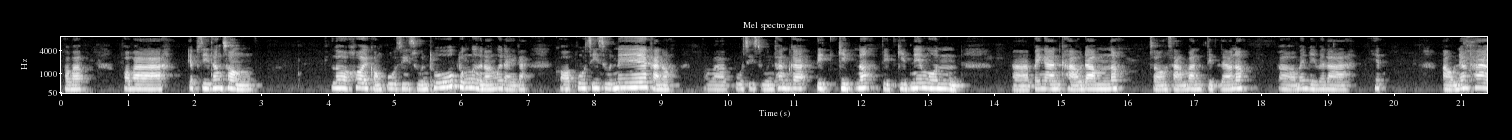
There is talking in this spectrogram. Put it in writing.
เพราะว่าเพราะว่า FC ทั้งช่องรอคอยของปู40ทุกทุกมือเนาะมื้อใดก็ขอปู40แน่ค่ะเนาะเพราะว่าปู40ท่านก็ติดกิจเนาะติดกิจนิมนอ่าไปงานขาวดำเนาะ2-3วันติดแล้วเนาะ ก็ไม่มีเวลาเฮ็ดเอาแนวทาง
